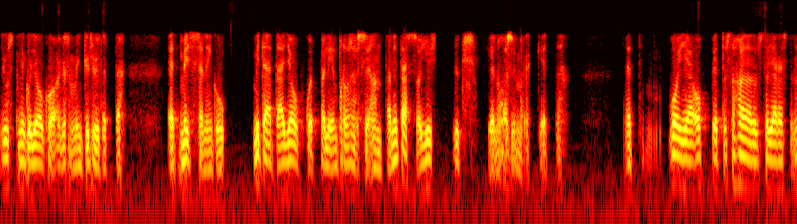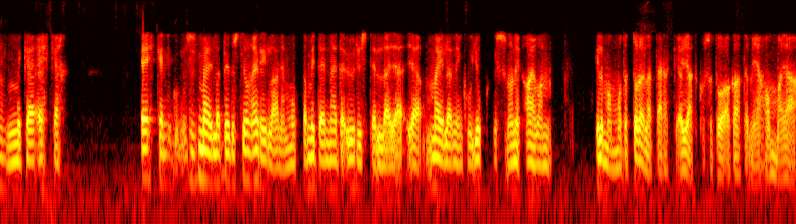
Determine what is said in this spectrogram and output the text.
just niin kuin Jouko aikaisemmin kysyit, että, että missä niin kuin, mitä tämä joukkuepelien prosessi antaa, niin tässä on just yksi hieno esimerkki, että – että voi jää oppia tuosta hajautusta järjestelmästä, mikä ehkä, ehkä niin kuin, siis meillä tietysti on erilainen, mutta miten näitä yhdistellään ja, ja meillä niin kuin Jukkakin sanoi, niin aivan ilman muuta todella tärkeä on jatkossa tuo akatemian homma ja,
